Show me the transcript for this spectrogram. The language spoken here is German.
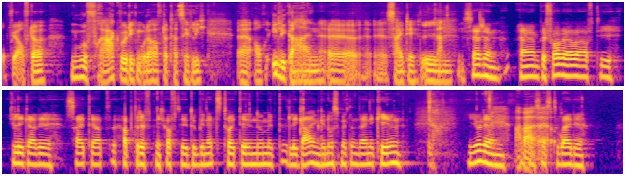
ob wir auf der nur fragwürdigen oder auf der tatsächlich äh, auch illegalen äh, Seite landen. Sehr schön. Ähm, bevor wir aber auf die illegale Seite ab, abdriften, ich hoffe, du benetzt heute nur mit legalen Genussmitteln deine Kehlen. Julian, aber, was hast du bei dir?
